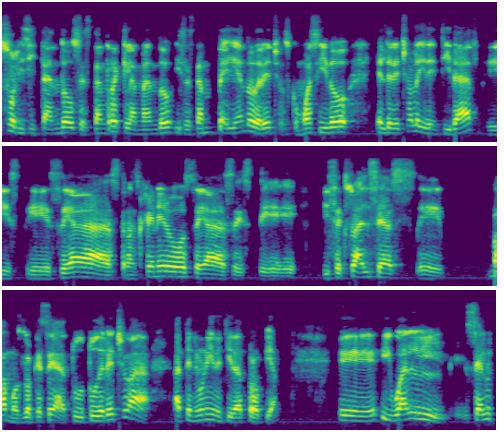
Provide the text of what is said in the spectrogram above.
solicitando, se están reclamando y se están peleando derechos, como ha sido el derecho a la identidad, este, seas transgénero, seas este, bisexual, seas, eh, vamos, lo que sea, tu, tu derecho a, a tener una identidad propia. Eh, igual se ha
